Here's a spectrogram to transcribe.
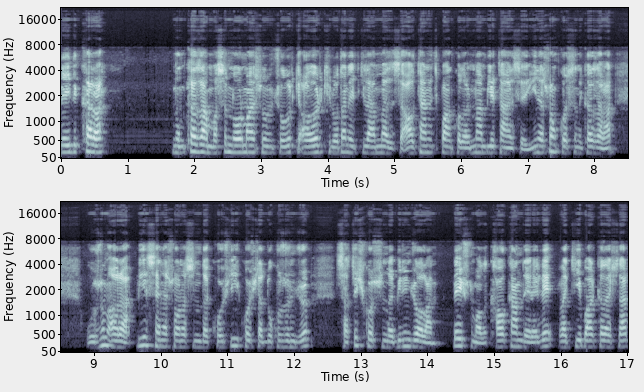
Lady Kara'nın kazanması normal sonuç olur ki ağır kilodan etkilenmez ise alternatif bankolarından bir tanesi. Yine son koşusunu kazanan uzun ara bir sene sonrasında koştu ilk koşta 9. satış koşusunda birinci olan 5 numaralı Kalkan Dereli rakibi arkadaşlar.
